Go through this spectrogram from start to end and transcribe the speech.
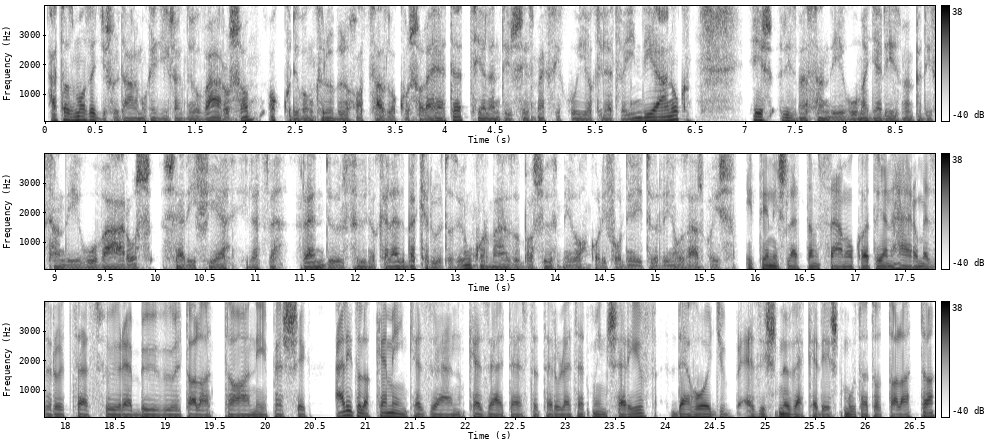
Hát az ma az Egyesült Államok egyik legnagyobb városa, akkoriban körülbelül 600 lakosa lehetett, jelentés rész mexikóiak, illetve indiánok, és részben San Diego megye, részben pedig San Diego város serifje, illetve rendőrfőnöke lett, bekerült az önkormányzatba, sőt még a kaliforniai törvényhozásba is. Itt én is lettem számokat, olyan 3500 főre bővült alatta a népesség. Állítólag keménykezően kezelte ezt a területet, mint serif, de hogy ez is növekedést mutatott alatta,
